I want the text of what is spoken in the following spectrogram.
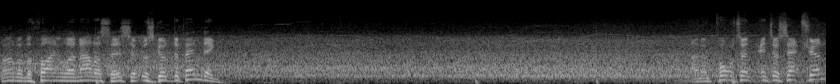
Well, in the final analysis, it was good defending. An important interception.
